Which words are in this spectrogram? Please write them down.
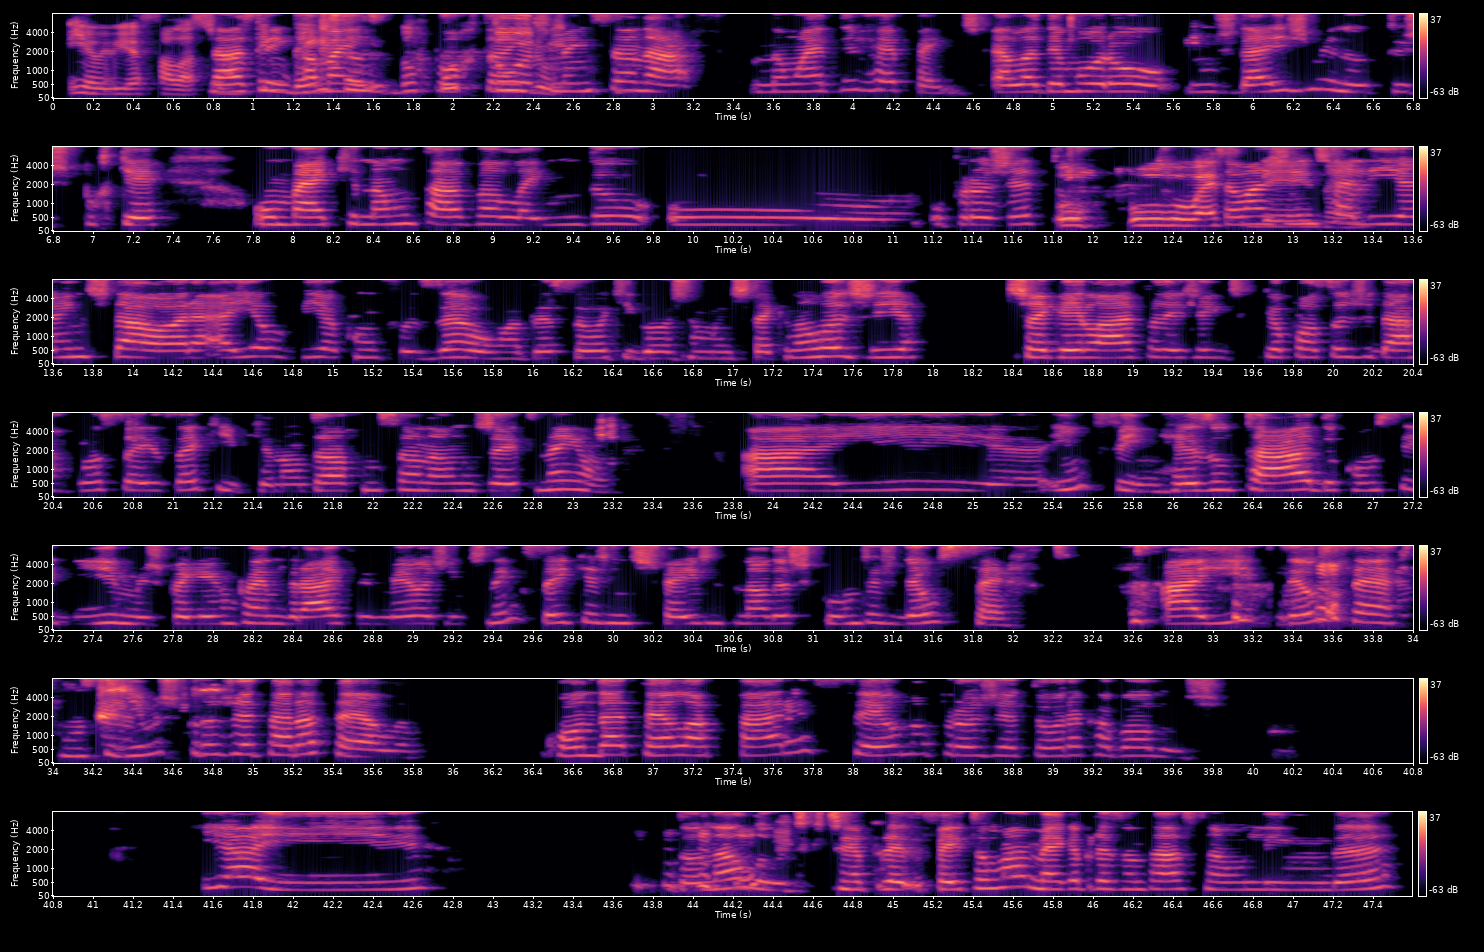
E eu ia falar sobre assim, tendências do futuro. mencionar, não é de repente. Ela demorou uns 10 minutos, porque o Mac não estava lendo o, o projetor. O, o USB, então a gente né? ali antes da hora, aí eu vi a confusão, uma pessoa que gosta muito de tecnologia, Cheguei lá e falei, gente, que eu posso ajudar vocês aqui? Porque não estava funcionando de jeito nenhum. Aí, enfim, resultado, conseguimos. Peguei um pendrive meu, a gente nem sei o que a gente fez, no final das contas deu certo. Aí, deu certo, conseguimos projetar a tela. Quando a tela apareceu no projetor, acabou a luz. E aí, Dona Lud, que tinha feito uma mega apresentação linda,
